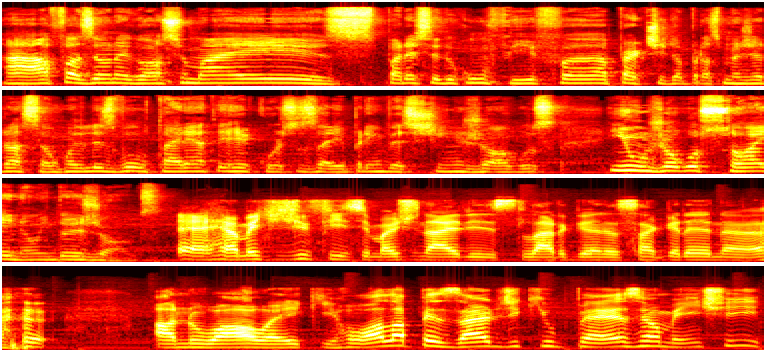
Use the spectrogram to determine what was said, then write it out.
a fazer um negócio mais parecido com o FIFA a partir da próxima geração, quando eles voltarem a ter recursos aí para investir em jogos em um jogo só e não em dois jogos. É realmente difícil imaginar eles largando essa grana anual aí que rola, apesar de que o PES realmente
